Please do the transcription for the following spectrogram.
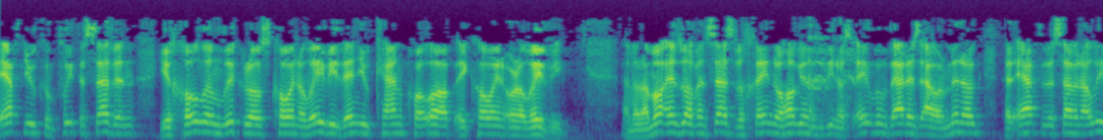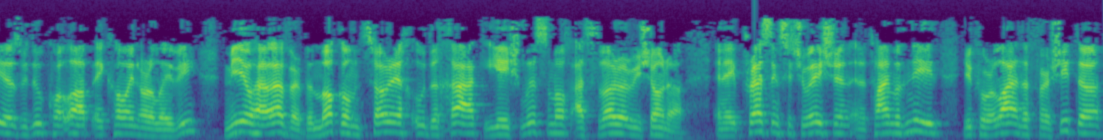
after you complete the seven, then you can call up a Kohen or a Levi. And the Ramah ends off and says, "V'chein nohagim v'dinos elu." That is our minhag. That after the seven aliyahs, we do call up a kohen or a levi. Miu, however, b'mokum tzorich udechak yesh lismoch asvara rishona. In a pressing situation, in a time of need, you can rely on the first shita,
